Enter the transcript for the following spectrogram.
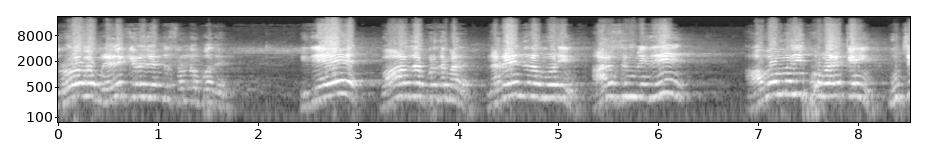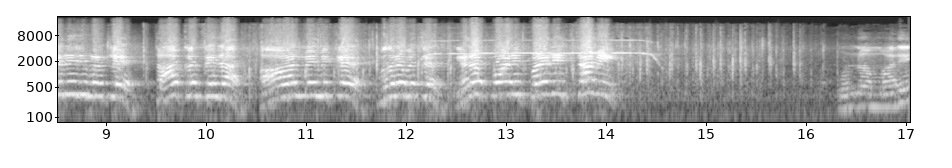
துரோகம் நினைக்கிறது என்று சொன்னபோது இதே பாரத பிரதமர் நரேந்திர மோடி அரசின் மீது அவமதிப்பு வழக்கை உச்ச நீதிமன்றத்திலே தாக்கல் செய்த ஆண்மை மிக்க முதலமைச்சர் எடப்பாடி பழனிசாமி. உன்ன மாதிரி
